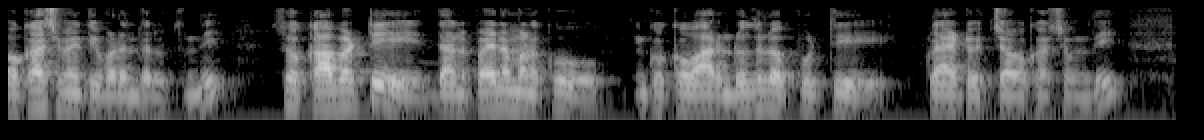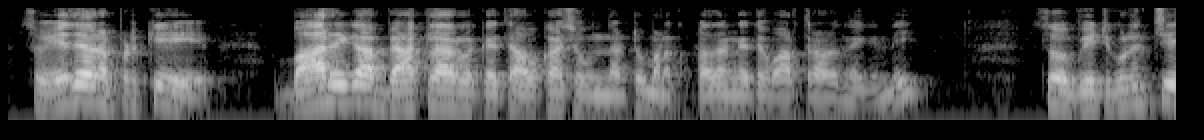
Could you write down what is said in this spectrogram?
అవకాశం అయితే ఇవ్వడం జరుగుతుంది. సో కాబట్టి దానిపైన మనకు ఇంకొక వారం రోజుల్లో పూర్తి క్లారిటీ వచ్చే అవకాశం ఉంది. సో ఏదేమైనప్పటికీ భారీగా బ్యాక్లాగ్లకు అయితే అవకాశం ఉందంటూ మనకు ప్రధానంగా అయితే వార్త రావడం జరిగింది. సో వీటి గురించి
